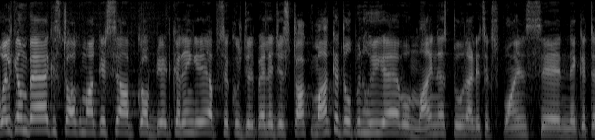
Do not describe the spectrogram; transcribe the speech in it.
ویلکم بیک اسٹاک مارکیٹ سے آپ کو اپڈیٹ کریں گے. اب سے کچھ دیر پہلے جو اسٹاک مارکیٹ اوپن ہوئی ہے، وہ minus two ninety six point سے نیگیٹو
